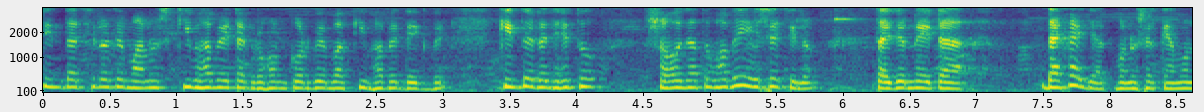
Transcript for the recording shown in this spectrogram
চিন্তা ছিল যে মানুষ কীভাবে এটা গ্রহণ করবে বা কীভাবে দেখবে। কিন্তু এটা যেহেতু সহজাতভাবেই এসেছিল, তাই জন্য এটা দেখাই যাক মানুষের কেমন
